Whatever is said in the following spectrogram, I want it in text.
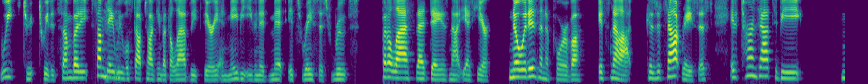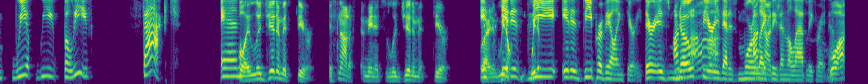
week t- tweeted somebody someday mm-hmm. we will stop talking about the lab leak theory and maybe even admit its racist roots. But alas, that day is not yet here. No, it isn't Apoorva. It's not because it's not racist. It turns out to be we we believe fact and well, a legitimate theory. It's not a. I mean, it's a legitimate theory. Right? It is the it is the prevailing theory. There is no I'm, theory that is more I'm likely than the lab leak right now. Well,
